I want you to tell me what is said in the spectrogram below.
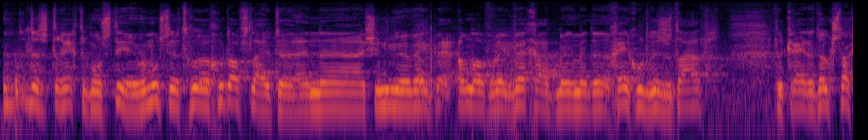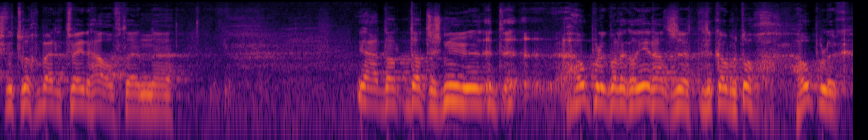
Dat is terecht te constateren. We moesten het go- goed afsluiten. En eh, als je nu een week, anderhalve week weggaat met, met een, geen goed resultaat, dan krijg je dat ook straks weer terug bij de tweede helft. En eh, ja, dat, dat is nu het, eh, hopelijk wat ik al eerder had gezegd. Er komen toch hopelijk,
